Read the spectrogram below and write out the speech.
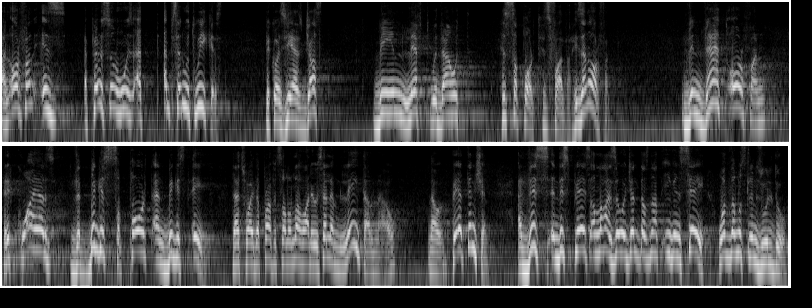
an orphan is a person who is at absolute weakest because he has just been left without his support, his father. He's an orphan. Then that orphan requires the biggest support and biggest aid. That's why the Prophet ﷺ later now, now pay attention. At this, in this place, Allah does not even say what the Muslims will do.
